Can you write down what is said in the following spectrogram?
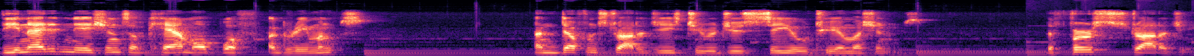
The United Nations have come up with agreements and different strategies to reduce CO2 emissions. The first strategy.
